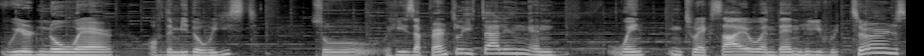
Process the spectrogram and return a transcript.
weird nowhere of the Middle East. So he's apparently Italian and went into exile and then he returns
